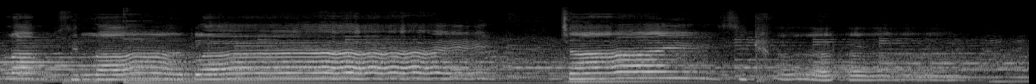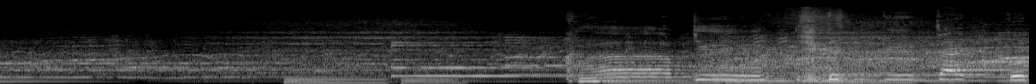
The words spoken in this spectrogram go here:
ำลังสิลาไกลใจสิขาดความยืด ยืดกืนใจคุณ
